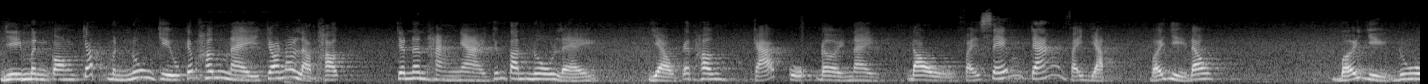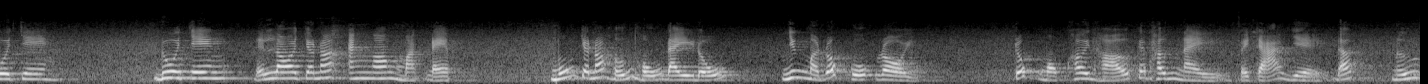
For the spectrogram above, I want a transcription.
Vì mình còn chấp mình nuông chiều cái thân này cho nó là thật cho nên hàng ngày chúng ta nô lệ vào cái thân. Cả cuộc đời này đầu phải xém trán phải dập. Bởi vì đâu? Bởi vì đua chen. Đua chen để lo cho nó ăn ngon mặc đẹp. Muốn cho nó hưởng thụ đầy đủ. Nhưng mà rốt cuộc rồi trút một hơi thở, cái thân này phải trả về đất, nước,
